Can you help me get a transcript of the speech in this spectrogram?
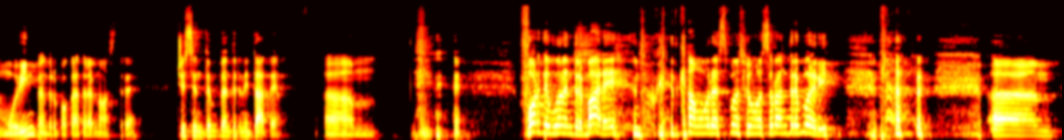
Murind pentru păcatele noastre. Ce se întâmplă în Trinitate? Um, foarte bună întrebare. Nu cred că am un răspuns pe măsura întrebării. um,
